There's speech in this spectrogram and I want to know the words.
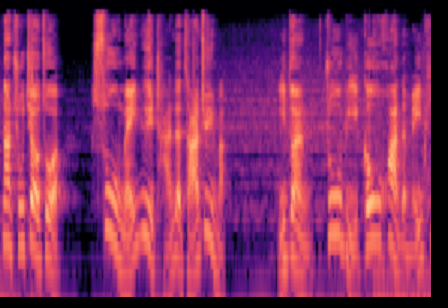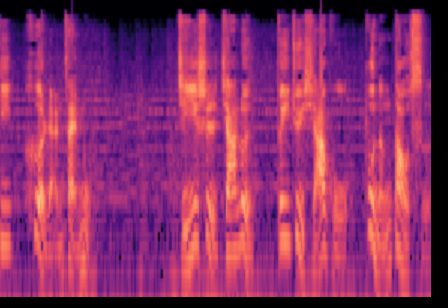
那出叫做《素梅玉蝉》的杂剧吗？一段朱笔勾画的梅批赫然在目。即是佳论，非具侠骨，不能到此。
